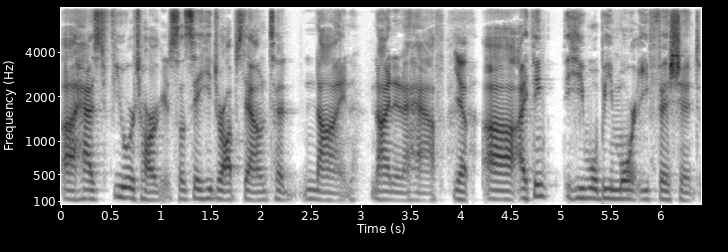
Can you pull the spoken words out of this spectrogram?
uh, has fewer targets. Let's say he drops down to nine, nine and a half. Yep. Uh, I think he will be more efficient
